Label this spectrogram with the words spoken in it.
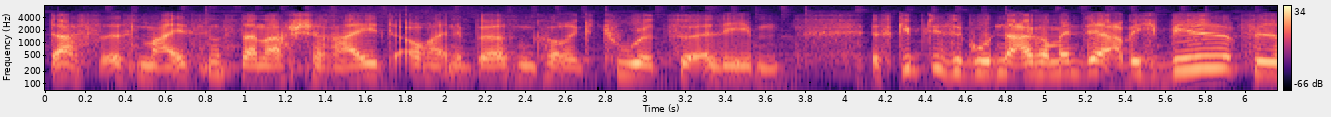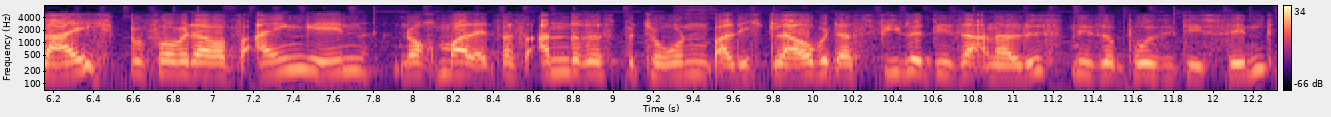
dass es meistens danach schreit, auch eine Börsenkorrektur zu erleben. Es gibt diese guten Argumente, aber ich will vielleicht, bevor wir darauf eingehen, nochmal etwas anderes betonen, weil ich glaube, dass viele dieser Analysten, die so positiv sind,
